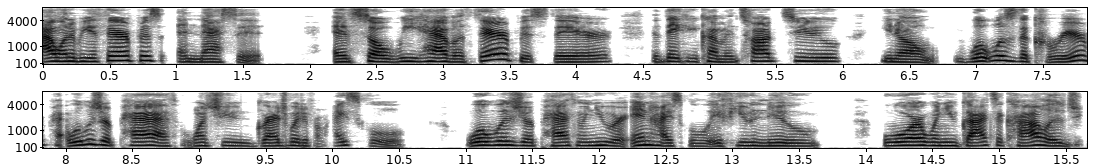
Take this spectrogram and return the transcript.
I want to be a therapist, and that's it. And so we have a therapist there that they can come and talk to. You know, what was the career path? What was your path once you graduated from high school? What was your path when you were in high school, if you knew? Or when you got to college,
